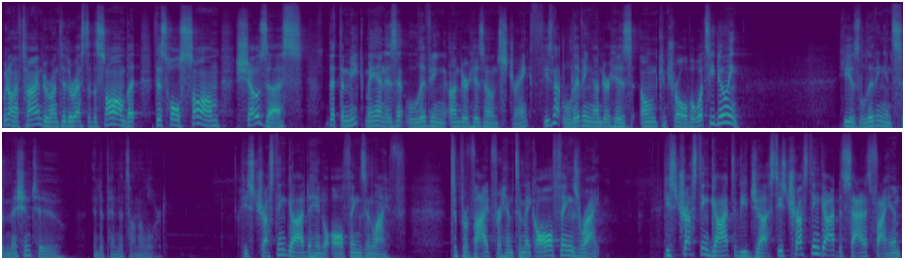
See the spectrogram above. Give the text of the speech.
We don't have time to run through the rest of the psalm, but this whole psalm shows us that the meek man isn't living under his own strength. He's not living under his own control, but what's he doing? He is living in submission to and dependence on the Lord. He's trusting God to handle all things in life, to provide for him, to make all things right. He's trusting God to be just. He's trusting God to satisfy him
